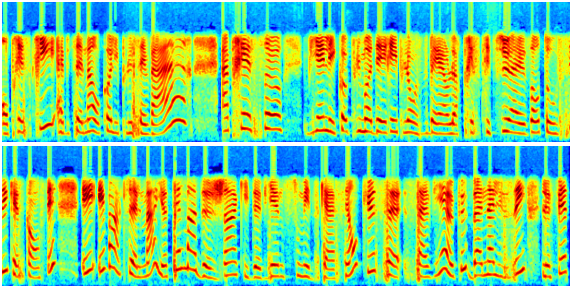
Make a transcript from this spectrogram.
On prescrit habituellement aux cas les plus sévères. Après ça, viennent les cas plus modérés, puis là, on se dit, ben, on leur prescrit-tu à eux autres aussi, qu'est-ce qu'on fait? Et éventuellement, il y a tellement de gens qui deviennent sous médication que ça, ça vient un peu banaliser le fait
